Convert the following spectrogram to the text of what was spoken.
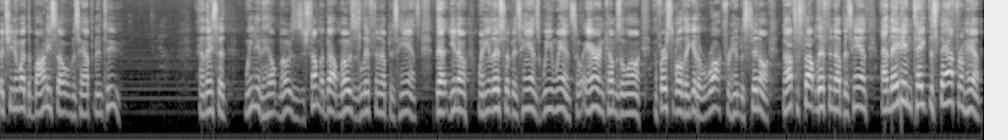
But you know what? The body saw what was happening too. And they said, we need to help Moses. There's something about Moses lifting up his hands that, you know, when he lifts up his hands, we win. So Aaron comes along, and first of all, they get a rock for him to sit on, not to stop lifting up his hands. And they didn't take the staff from him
